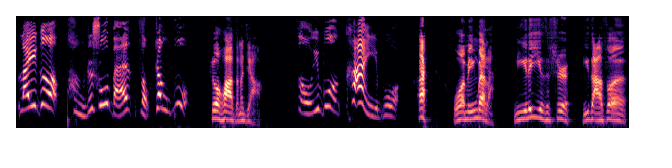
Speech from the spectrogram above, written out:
来一个捧着书本走正步。这话怎么讲？走一步看一步。嗨，我明白了。你的意思是你打算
